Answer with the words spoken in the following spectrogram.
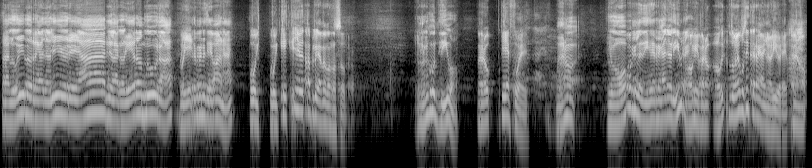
saludito Regaño Libre, ah, que la cogieron dura, Oye. este fin de semana, ¿Por, por qué es que ellos están peleando con nosotros? yo creo que contigo. Pero, ¿qué fue? Bueno, yo porque le dije Regaño Libre. Ok, pero ok, tú le pusiste regaño libre, pero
